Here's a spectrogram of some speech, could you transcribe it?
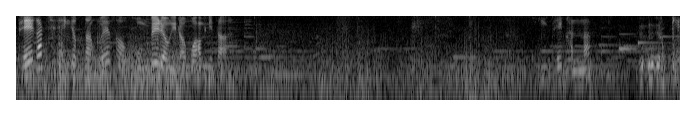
배같이 생겼다고 해서 곰배령이라고 합니다. 곰배 같나? 이렇게.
